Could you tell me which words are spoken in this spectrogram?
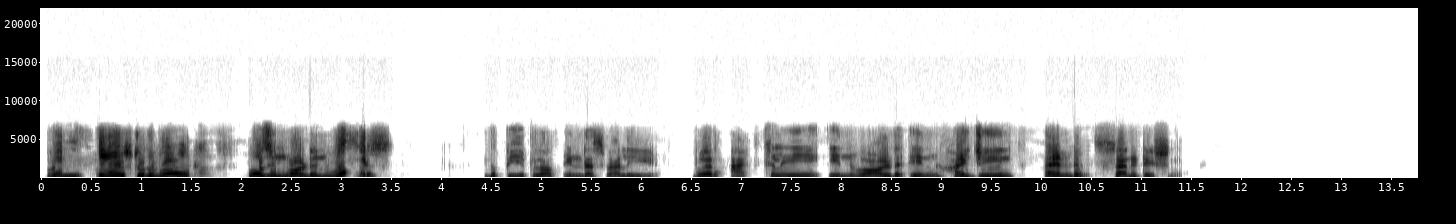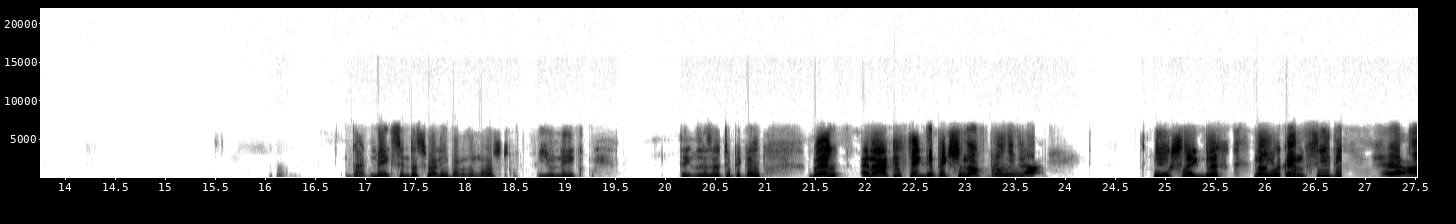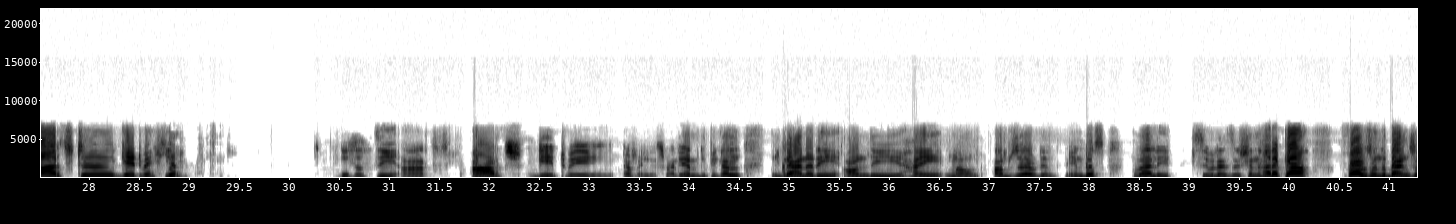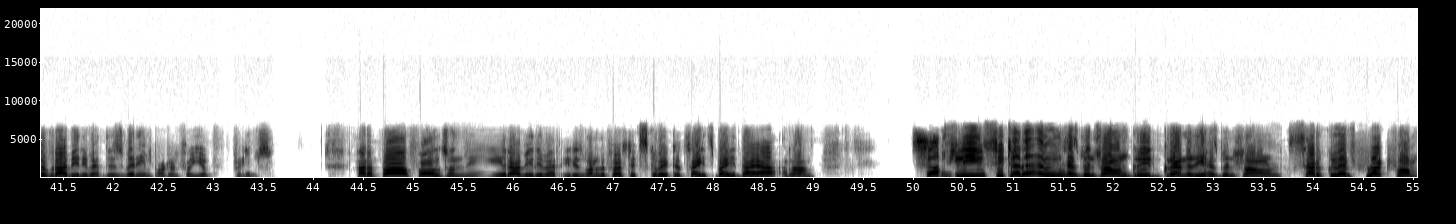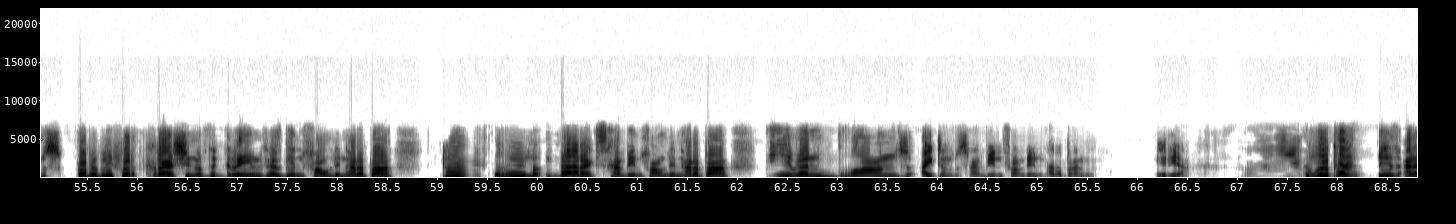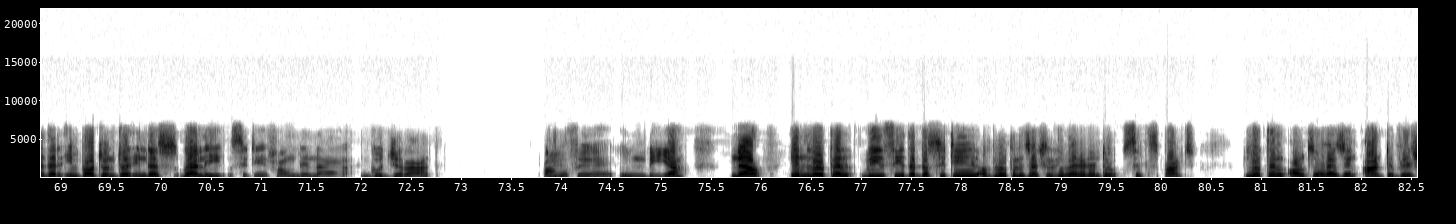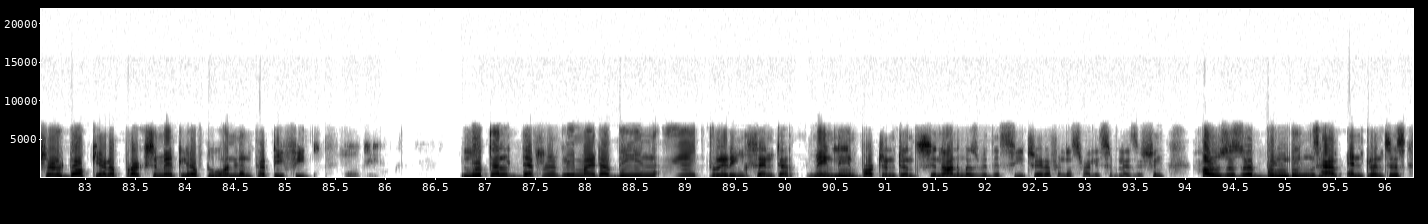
when most of the world was involved in wars, the people of Indus Valley were actually involved in hygiene and sanitation. That makes Indus Valley one of the most unique things. This is a typical, well, an artistic depiction of Dholavira looks like this. Now you can see the uh, arched uh, gateway here. This is the arch, arch gateway of Indus Valley and typical granary on the high mount observed in Indus Valley civilization. Harappa falls on the banks of Ravi River. This is very important for your prelims. Harappa falls on the Ravi River. It is one of the first excavated sites by Daya Ram Sahni citadel has been found, great granary has been found, circular platforms, probably for thrashing of the grains, has been found in Harappa. Two room barracks have been found in Harappa. Even bronze items have been found in Harappan area. Lothal is another important Indus Valley city found in uh, Gujarat of uh, India. Now, in Lothal, we see that the city of Lothal is actually divided into six parts. Lothal also has an artificial dockyard approximately of 230 feet. Lothal definitely might have been a trading center, mainly important and synonymous with the sea trade of Indus Valley civilization. Houses or buildings have entrances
